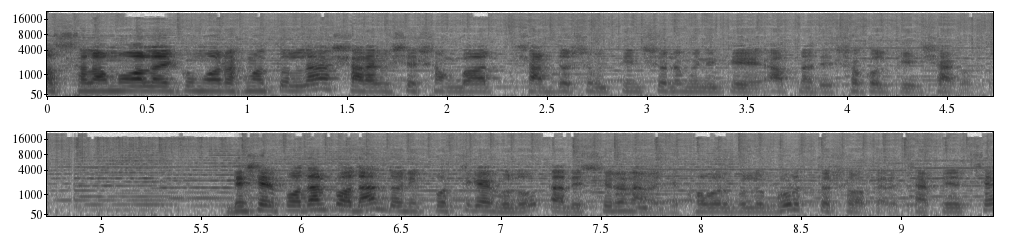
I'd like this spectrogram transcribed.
আসসালামু আলাইকুম রহমতুল্লাহ। সারা বিশ্বের সংবাদ সাত দশমিক তিনশো মিনিটে আপনাদের সকলকে স্বাগত। দেশের প্রধান প্রধান দৈনিক পত্রিকাগুলো তাদের শিরোনামে যে খবরগুলো গুরুত্ব সহকারে ছাপিয়েছে,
